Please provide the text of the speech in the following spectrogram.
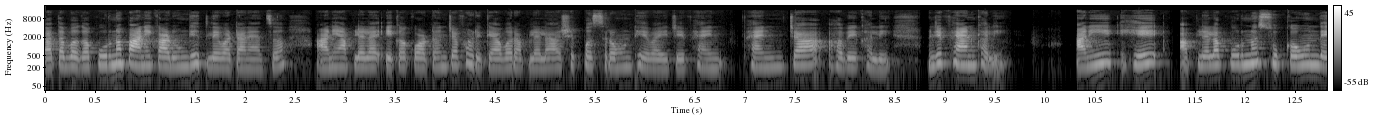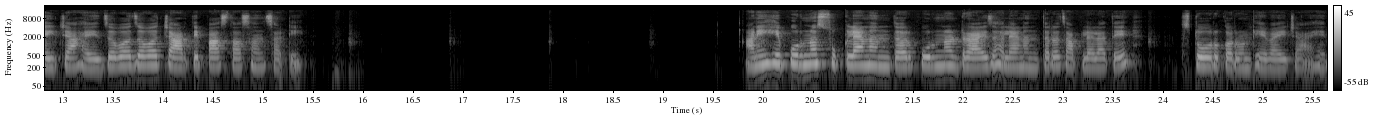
तर आता बघा पूर्ण पाणी काढून घेतले वाटाण्याचं आणि आपल्याला एका कॉटनच्या फडक्यावर आपल्याला असे पसरवून ठेवायचे फॅन फॅनच्या हवेखाली म्हणजे फॅनखाली. आणि हे आपल्याला पूर्ण सुकवून द्यायचे आहे जवळजवळ चार ते पाच तासांसाठी. आणि हे पूर्ण सुकल्यानंतर पूर्ण ड्राय झाल्यानंतरच आपल्याला ते स्टोअर करून ठेवायचे आहेत.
